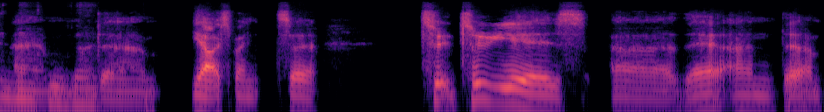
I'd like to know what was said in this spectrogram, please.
and um, yeah, I spent uh, two two years uh, there, and um,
